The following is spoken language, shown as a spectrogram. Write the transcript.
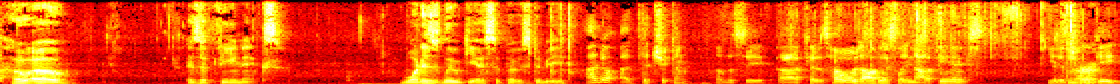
Ho-Oh is a phoenix. What is Lugia supposed to be? I don't. Uh, the chicken of the sea, because Ho is obviously not a phoenix. He's It's a not. turkey.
